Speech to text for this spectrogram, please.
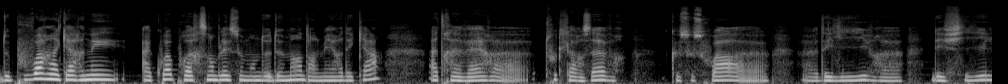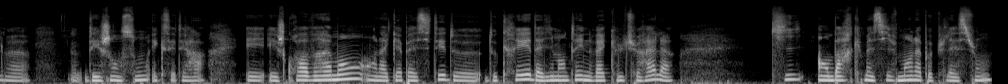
de pouvoir incarner à quoi pourrait ressembler ce monde de demain dans le meilleur des cas à travers euh, toutes leurs œuvres, que ce soit euh, euh, des livres, des films, des chansons, etc. Et, je crois vraiment en la capacité de, de créer, d'alimenter une vague culturelle qui embarque massivement la population,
